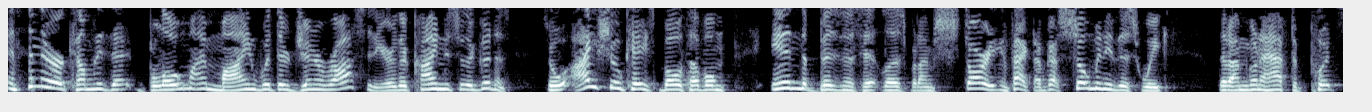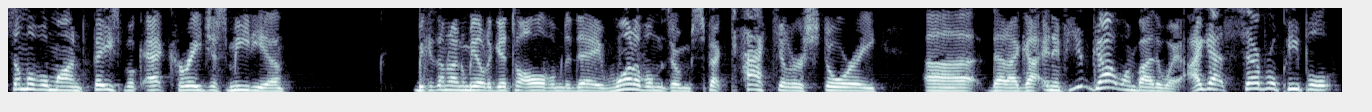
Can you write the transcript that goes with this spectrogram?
And then there are companies that blow my mind with their generosity or their kindness or their goodness. So I showcase both of them in the business hit list, but I'm starting. In fact, I've got so many this week that I'm going to have to put some of them on Facebook at Courageous Media because I'm not going to be able to get to all of them today. One of them is a spectacular story uh, that I got. And if you've got one, by the way, I got several people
